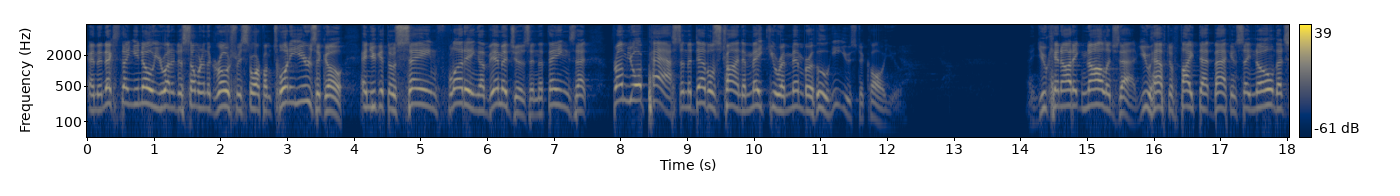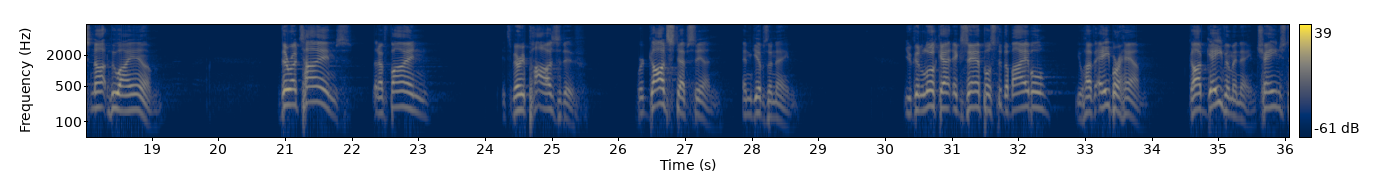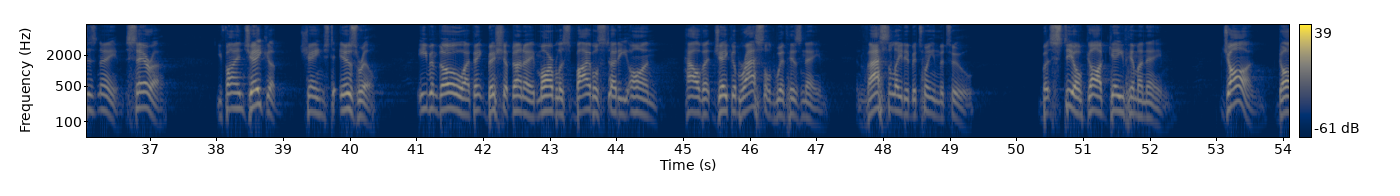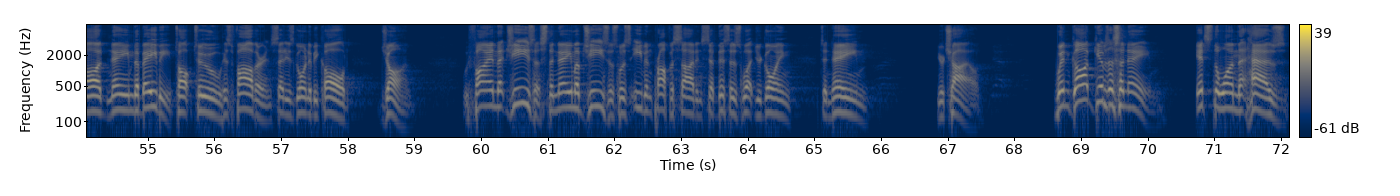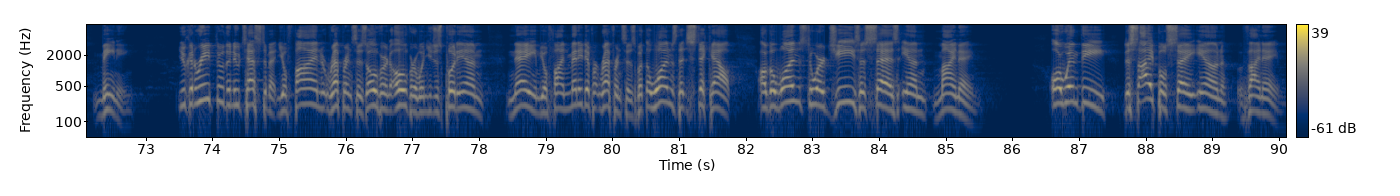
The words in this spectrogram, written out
And the next thing you know, you run into someone in the grocery store from 20 years ago, and you get those same flooding of images and the things that from your past, and the devil's trying to make you remember who he used to call you. And you cannot acknowledge that. You have to fight that back and say, No, that's not who I am. There are times that I find it's very positive where God steps in and gives a name. You can look at examples through the Bible. You have Abraham. God gave him a name, changed his name. Sarah. You find Jacob changed to Israel. Even though I think Bishop done a marvelous Bible study on how that Jacob wrestled with his name and vacillated between the two but still God gave him a name. John, God named the baby, talked to his father, and said he's going to be called John. We find that Jesus, the name of Jesus, was even prophesied and said, This is what you're going to name your child. When God gives us a name, it's the one that has meaning. You can read through the New Testament, you'll find references over and over when you just put in name, you'll find many different references, but the ones that stick out are the ones to where Jesus says, In my name. Or when the disciples say, In thy name.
